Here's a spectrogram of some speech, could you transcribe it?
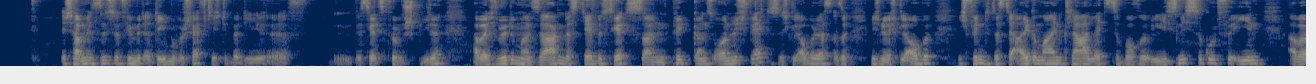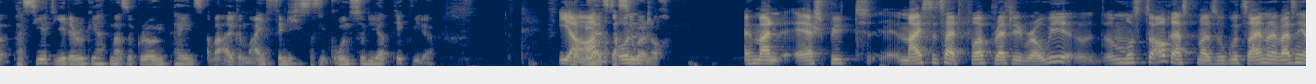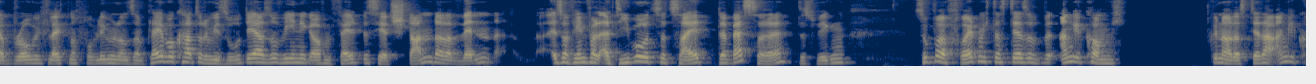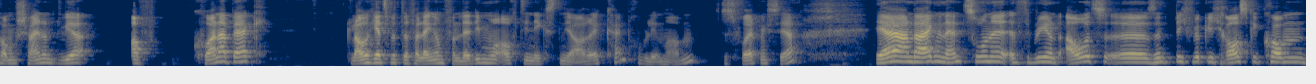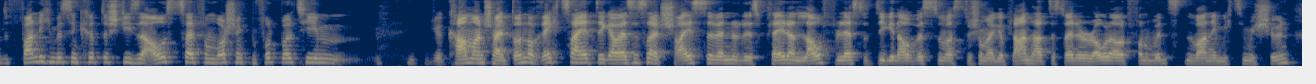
Ich habe mich jetzt nicht so viel mit Ademo beschäftigt über die äh, bis jetzt fünf Spiele. Aber ich würde mal sagen, dass der bis jetzt seinen Pick ganz ordentlich wert ist. Ich glaube, dass, also nicht nur ich glaube, ich finde, dass der allgemein, klar, letzte Woche lief es nicht so gut für ihn, aber passiert, jeder Rookie hat mal so Growing Pains, aber allgemein finde ich, ist das ein grundsolider Pick wieder. Ja, Oder mehr als das sogar noch. Ich meine, er spielt meiste Zeit vor Bradley Roby. Musste auch erstmal so gut sein. Und ich weiß nicht, ob Roby vielleicht noch Probleme mit unserem Playbook hat oder wieso der so wenig auf dem Feld bis jetzt stand. Aber wenn ist auf jeden Fall Adibo zurzeit der bessere. Deswegen super, freut mich, dass der so angekommen, genau, dass der da angekommen scheint und wir auf Cornerback, glaube ich, jetzt mit der Verlängerung von Ledimo auch die nächsten Jahre kein Problem haben. Das freut mich sehr. Ja, an der eigenen Endzone, Three und Out, äh, sind nicht wirklich rausgekommen. Fand ich ein bisschen kritisch, diese Auszeit vom Washington Football Team kam anscheinend doch noch rechtzeitig, aber es ist halt scheiße, wenn du das Play dann laufen lässt und die genau wissen, was du schon mal geplant hattest, weil der Rollout von Winston war nämlich ziemlich schön.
